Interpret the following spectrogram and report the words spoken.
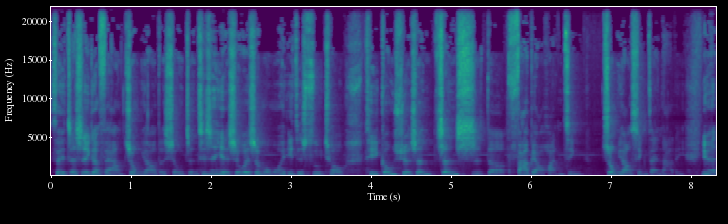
所以这是一个非常重要的修正。其实也是为什么我们会一直诉求提供学生真实的发表环境，重要性在哪里？因为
